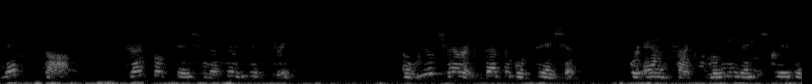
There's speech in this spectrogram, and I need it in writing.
Next stop, Drexel Station at 30th Street. A wheelchair accessible station. For Amtrak's William H. Gray III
